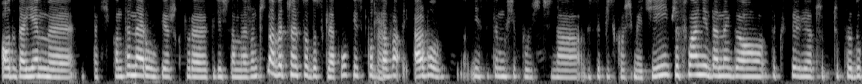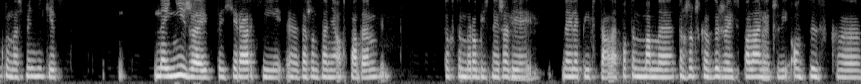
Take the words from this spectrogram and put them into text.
oddajemy takich kontenerów, wiesz, które gdzieś tam leżą, czy nawet często do sklepów, jest poddawane, tak. albo niestety musi pójść na wysypisko śmieci. Przesłanie danego tekstylia czy, czy produktu na śmietnik jest najniżej w tej hierarchii e, zarządzania odpadem, więc to chcemy robić najrzadziej, mhm. najlepiej wcale. Potem mamy troszeczkę wyżej spalanie, tak. czyli odzysk e,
